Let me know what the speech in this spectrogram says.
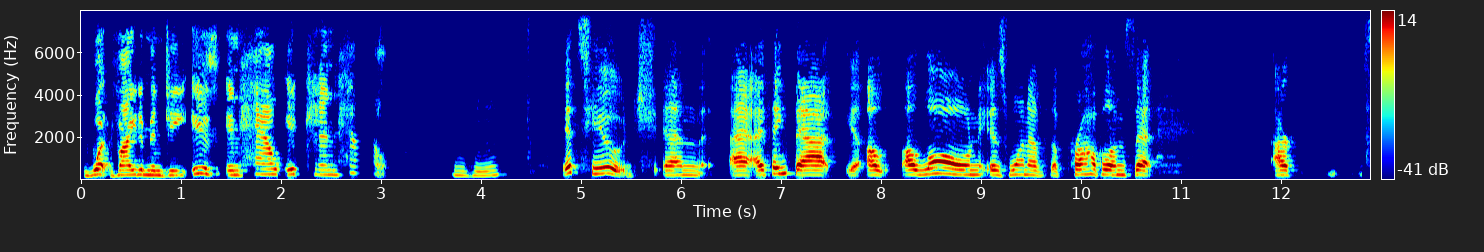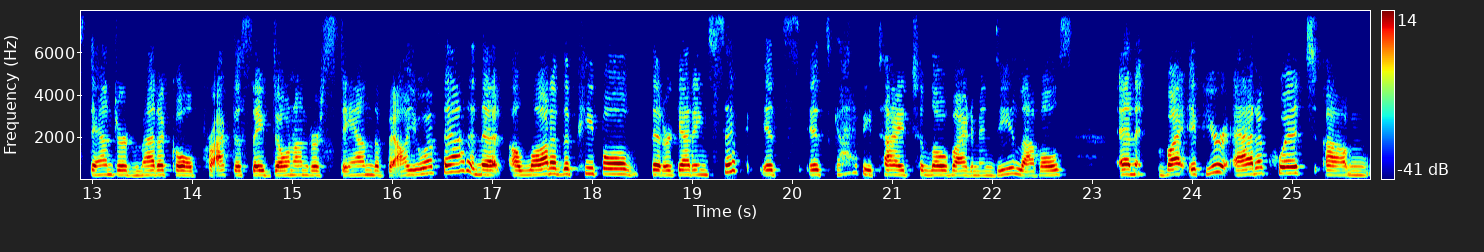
what vitamin D is and how it can help. Mm-hmm. It's huge. And I, I think that alone is one of the problems that our standard medical practice they don't understand the value of that and that a lot of the people that are getting sick it's it's got to be tied to low vitamin d levels. And but if you're adequate um,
